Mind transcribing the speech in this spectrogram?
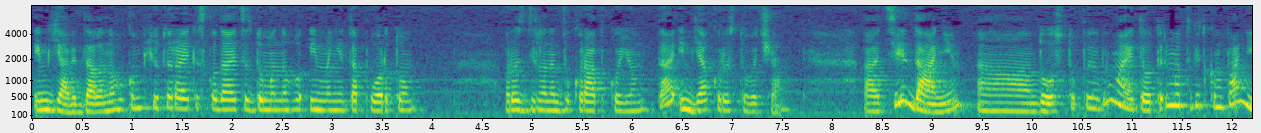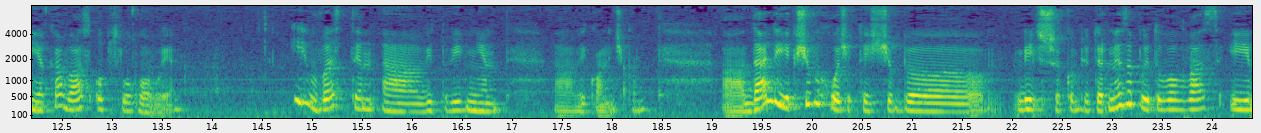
ім'я віддаленого комп'ютера, яке складається з доменного імені та порту, розділене двокрапкою, та ім'я користувача. Ці дані, доступи ви маєте отримати від компанії, яка вас обслуговує, і ввести відповідні віконечка. Далі, якщо ви хочете, щоб більше комп'ютер не запитував вас і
